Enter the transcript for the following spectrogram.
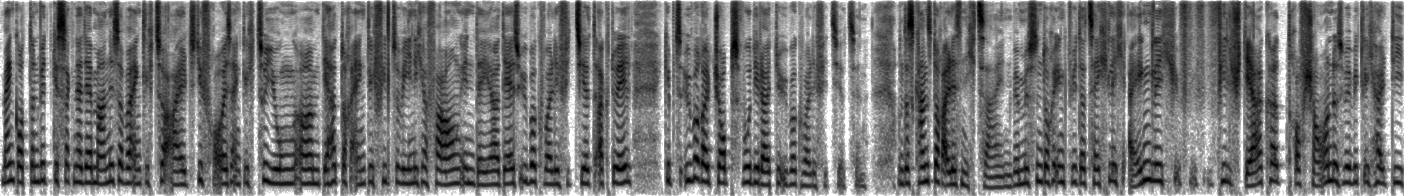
mein Gott, dann wird gesagt, na, der Mann ist aber eigentlich zu alt, die Frau ist eigentlich zu jung, ähm, der hat doch eigentlich viel zu wenig Erfahrung in der, der ist überqualifiziert. Aktuell gibt es überall Jobs, wo die Leute überqualifiziert sind. Und das kann es doch alles nicht sein. Wir müssen doch irgendwie tatsächlich eigentlich viel stärker darauf schauen, dass wir wirklich halt die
